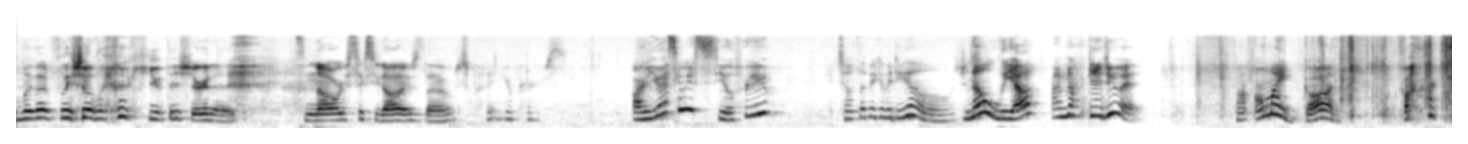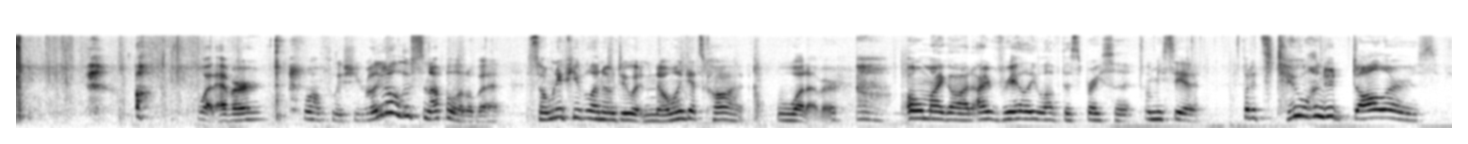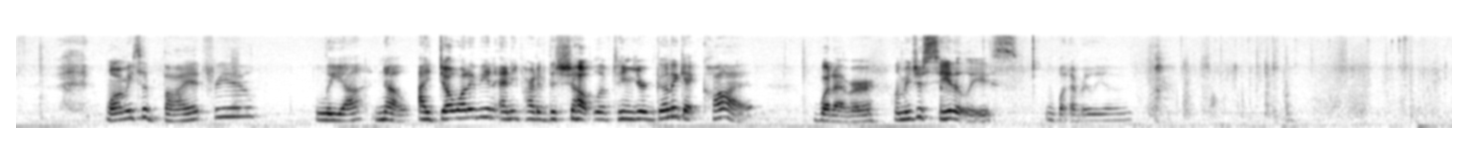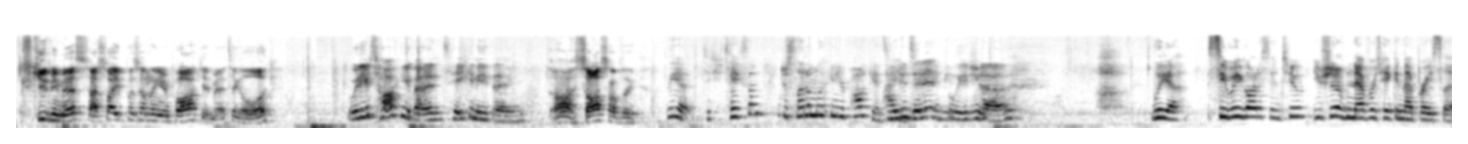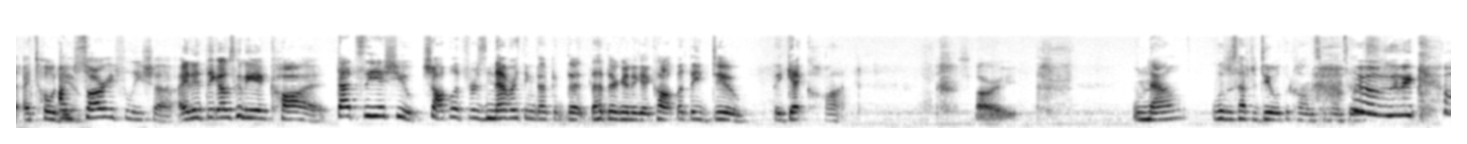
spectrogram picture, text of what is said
Oh my god, Felicia, look how cute this shirt is. It's not worth $60 though. Just put it in your purse. Are you asking me to steal for you? It's not that big of a deal. Just No, Leah. I'm not gonna do it. Oh my god. oh, Whatever. Come on, Felicia, you really gotta loosen up a little bit. So many people I know do it and no one gets caught. Whatever. Oh my god, I really love this bracelet. Let me see it. But it's $200. Want me to buy it for you? Leah, no. I don't want to be in any part of this shoplifting. You're gonna get caught. Whatever. Let me just see it at least. Whatever, Leah. Excuse me, miss. I saw you put something in your pocket, man. Take a look. What are you talking about? I didn't take anything. Oh, I saw something. Leah, did you take something? Just let him look in your pockets. I You didn't, Felicia. Leah, see what you got us into? You should have never taken that bracelet. I told you. I'm sorry, Felicia. I didn't think I was gonna get caught. That's the issue. Shoplifters never think that, that, that they're gonna get caught, but they do. They get caught. Sorry. Well, now we'll just have to deal with the consequences. I'm gonna kill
